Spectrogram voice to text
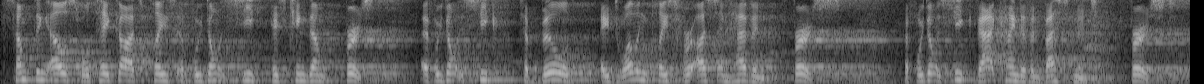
Something else will take God's place if we don't seek His kingdom first, if we don't seek to build a dwelling place for us in heaven first, if we don't seek that kind of investment first.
